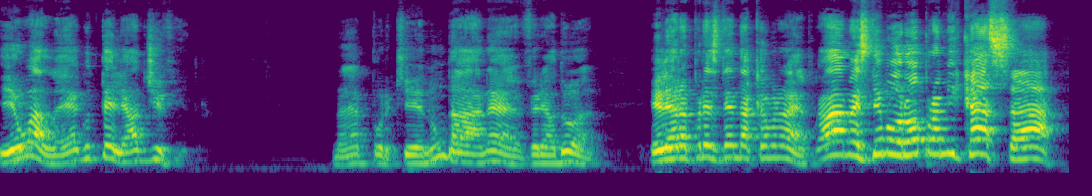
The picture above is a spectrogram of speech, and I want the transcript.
Eu alego telhado de vidro. Né? Porque não dá, né, vereador? Ele era presidente da Câmara na época. Ah, mas demorou para me caçar.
